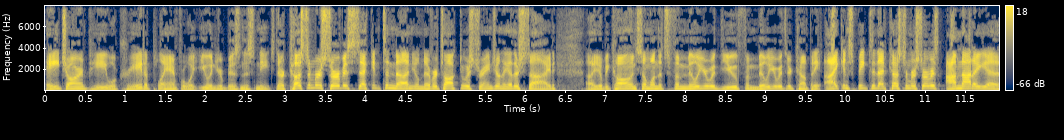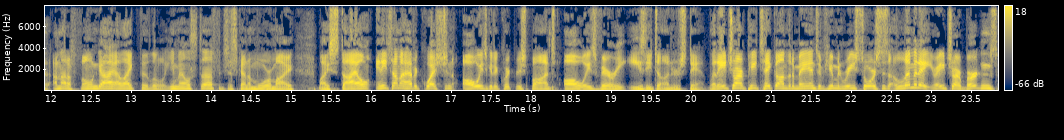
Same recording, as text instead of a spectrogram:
HRP will create a plan for what you and your business needs. Their customer service second to none. You'll never talk to a stranger on the other side. Uh, you'll be calling someone that's familiar with you, familiar with your company. I can speak to that customer service. I'm not a uh, I'm not a phone guy. I like the little email stuff. It's just kind of more my my style. Anytime I have a question, always get a quick response, always very easy to understand. Let HRP take on the demands of human resources, eliminate your HR burdens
